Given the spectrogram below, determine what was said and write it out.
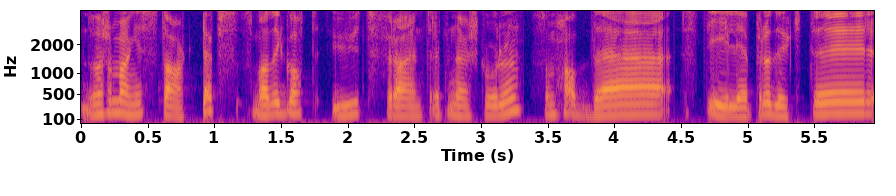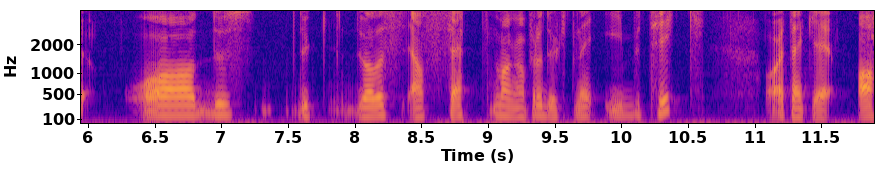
Det var så mange startups som hadde gått ut fra entreprenørskolen, som hadde stilige produkter, og du, du, du hadde Jeg har sett mange av produktene i butikk, og jeg tenker å,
